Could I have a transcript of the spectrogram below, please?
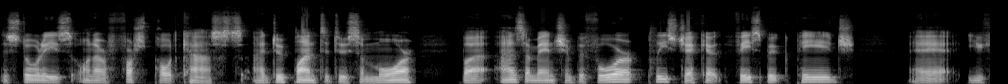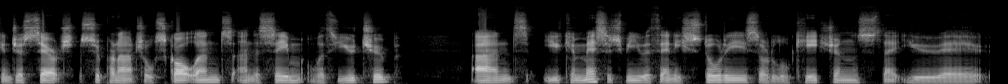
the stories on our first podcast. I do plan to do some more, but as I mentioned before, please check out the Facebook page. Uh, you can just search Supernatural Scotland and the same with YouTube. And you can message me with any stories or locations that you uh,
